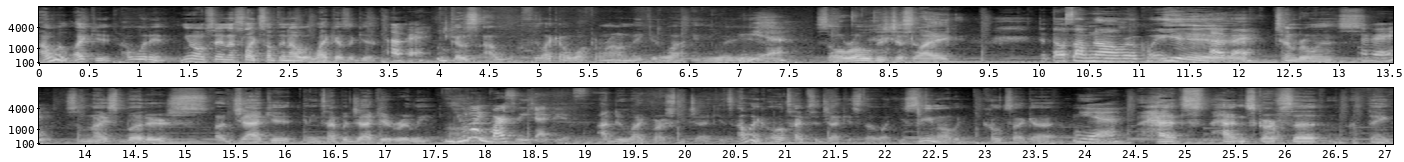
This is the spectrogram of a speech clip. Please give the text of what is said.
I would like it. I wouldn't. You know what I'm saying? That's like something I would like as a gift. Okay. Because I feel like I walk around naked a lot anyway. Yeah. So a robe is just like, To throw something on real quick. yeah. Okay. Timberlands, Okay. some nice butters, a jacket, any type of jacket really. You like varsity jackets? I do like varsity jackets. I like all types of jackets though. Like you've seen all the coats I got. Yeah. Hats, hat and scarf set. I think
